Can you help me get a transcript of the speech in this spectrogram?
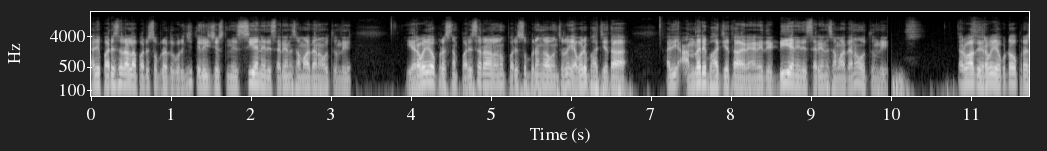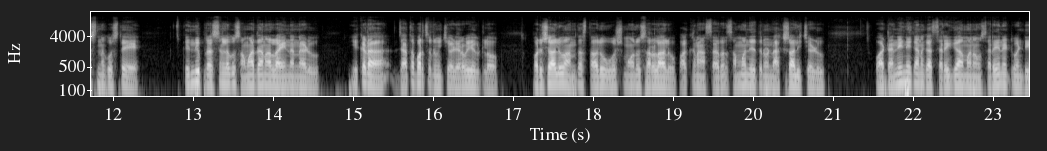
అది పరిసరాల పరిశుభ్రత గురించి తెలియజేస్తుంది. సి అనేది సరైన సమాధానం అవుతుంది. ఇరవయో ప్రశ్న పరిసరాలను పరిశుభ్రంగా ఉంచడం ఎవరి బాధ్యత? అది అందరి బాధ్యత అనేది డి అనేది సరైన సమాధానం అవుతుంది. తర్వాత ఇరవై ఒకటవ ప్రశ్నకు వస్తే కింది ప్రశ్నలకు సమాధానాలు ఆయన అన్నాడు ఇక్కడ జతపరచడం ఇచ్చాడు ఇరవై ఒకటిలో. పరుషాలు అంతస్తాలు ఊష్మాలు సరళాలు పక్కన సర సంబంధిత నుండి అక్షరాలు ఇచ్చాడు. వాటన్నిటిని కనుక సరిగ్గా మనం సరైనటువంటి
